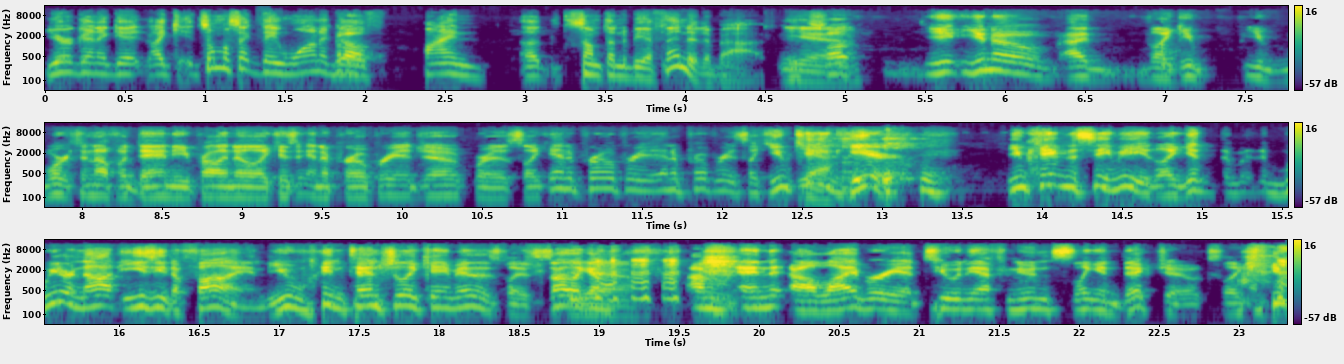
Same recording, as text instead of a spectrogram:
you're gonna get like it's almost like they want to go Well- find uh, something to be offended about. It's- Yeah. Well, you you know, I like you. You worked enough with Danny. You probably know like his inappropriate joke, where it's like inappropriate, inappropriate. It's like you came here. you came to see me. Like it, we are not easy to find. You intentionally came in this place. It's not like Yeah. I'm, I'm in a library at two in the afternoon slinging dick jokes. Like you,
